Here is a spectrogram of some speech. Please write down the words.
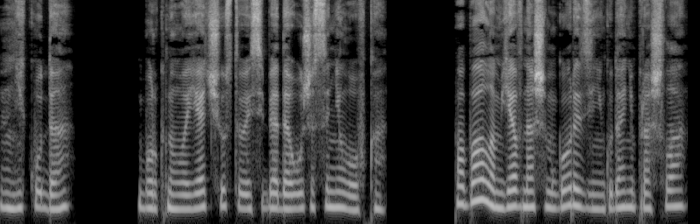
Никуда, буркнула я, чувствуя себя до ужаса неловко. По баллам я в нашем городе никуда не прошла.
